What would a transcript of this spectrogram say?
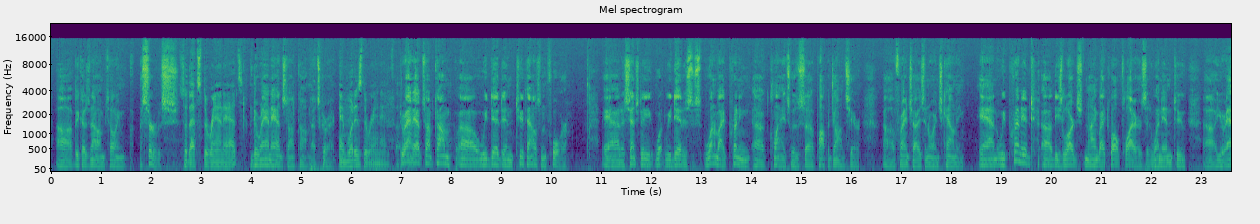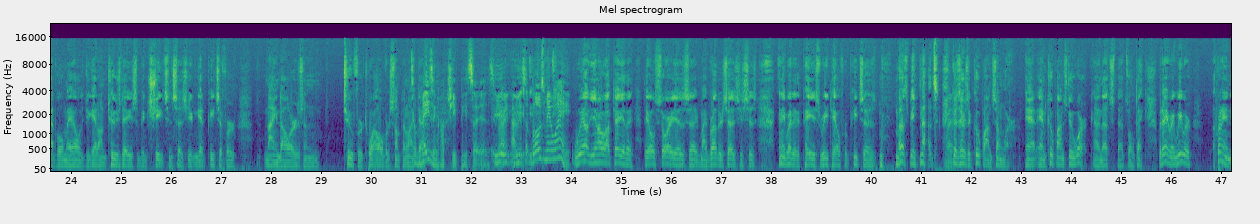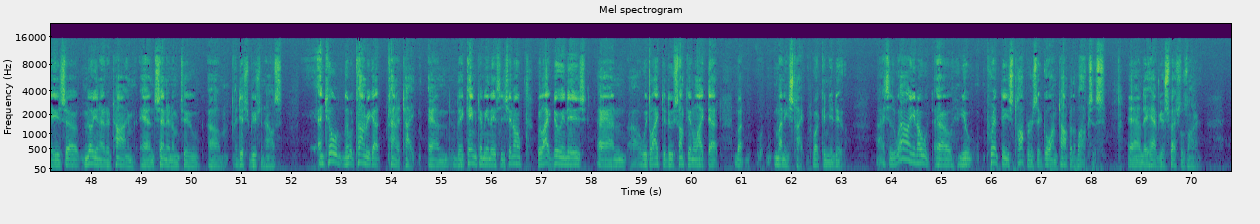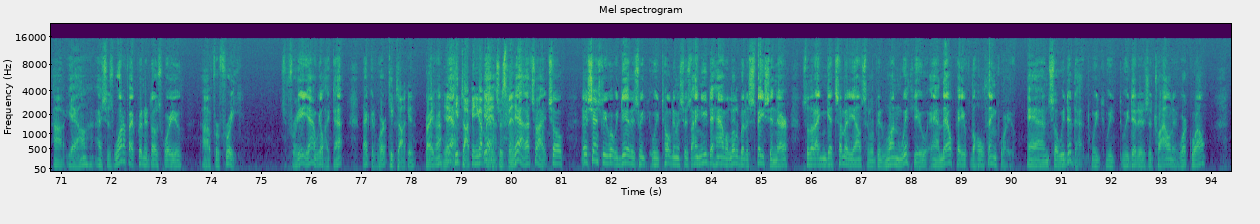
uh, because now I'm selling a service. So that's Duran Ads? DuranAds.com, that's correct. And what is Duran Ads? DuranAds.com uh, we did in 2004. And essentially, what we did is one of my printing uh, clients was uh, Papa John's here, uh, franchise in Orange County. And we printed uh, these large 9 by 12 flyers that went into uh, your ADVO mail that you get on Tuesdays, the big sheets, and says you can get pizza for $9 and two for twelve or something like that. It's amazing how cheap pizza is, right? I mean, it blows me away. Well, you know, I'll tell you the the old story is uh, my brother says he says anybody that pays retail for pizza is, must be nuts because right. there's a coupon somewhere, and and coupons do work, and that's that's the whole thing. But anyway, we were printing these uh, million at a time and sending them to um, a distribution house until the economy got kind of tight. And they came to me and they said, you know, we like doing these and uh, we'd like to do something like that, but money's tight. What can you do? I said, well, you know, uh, you print these toppers that go on top of the boxes and they have your specials on it. Uh, yeah. I says, what if I printed those for you uh, for free? Free? Yeah, we like that. That could work. Keep talking, right? Yeah. yeah. Keep talking. You got yeah. my interest, man. Yeah, that's right. So essentially what we did is we, we told him, he says, I need to have a little bit of space in there so that I can get somebody else that'll be run with you and they'll pay for the whole thing for you. And so we did that. We, we, we did it as a trial and it worked well.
